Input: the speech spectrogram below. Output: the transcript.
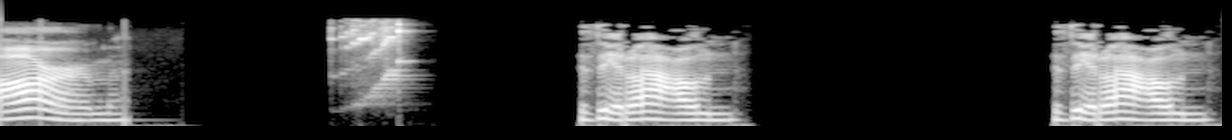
Arm. ذراع. ذراع.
